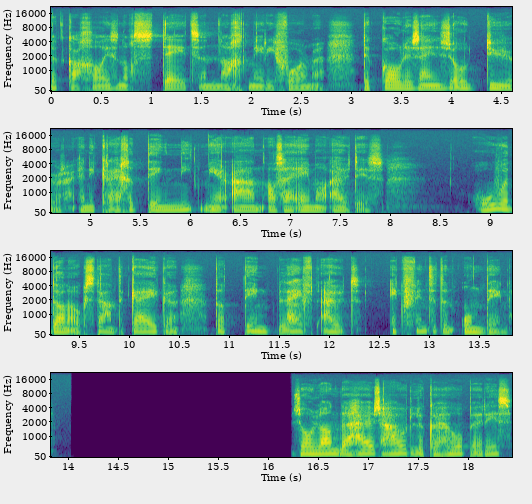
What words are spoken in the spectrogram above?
De kachel is nog steeds een nachtmerrie voor me. De kolen zijn zo duur en ik krijg het ding niet meer aan als hij eenmaal uit is. Hoe we dan ook staan te kijken, dat ding blijft uit. Ik vind het een onding. Zolang de huishoudelijke hulp er is,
